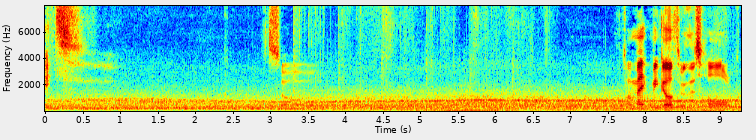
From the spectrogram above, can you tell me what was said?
Alright. So... Don't make me go through this hole.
